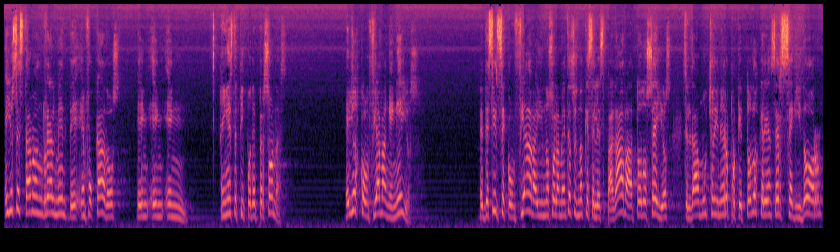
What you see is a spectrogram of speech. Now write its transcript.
ellos estaban realmente enfocados en, en, en este tipo de personas. Ellos confiaban en ellos. Es decir, se confiaba y no solamente eso, sino que se les pagaba a todos ellos, se les daba mucho dinero porque todos querían ser seguidor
